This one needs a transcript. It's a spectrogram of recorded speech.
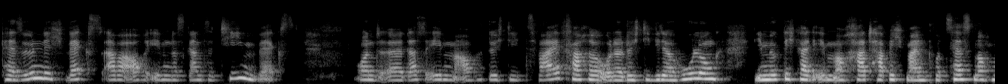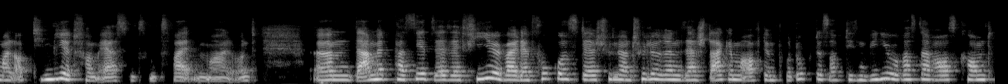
persönlich wächst, aber auch eben das ganze Team wächst. Und äh, das eben auch durch die zweifache oder durch die Wiederholung die Möglichkeit eben auch hat, habe ich meinen Prozess nochmal optimiert vom ersten zum zweiten Mal. Und ähm, damit passiert sehr, sehr viel, weil der Fokus der Schüler und Schülerinnen sehr stark immer auf dem Produkt ist, auf diesem Video, was da rauskommt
